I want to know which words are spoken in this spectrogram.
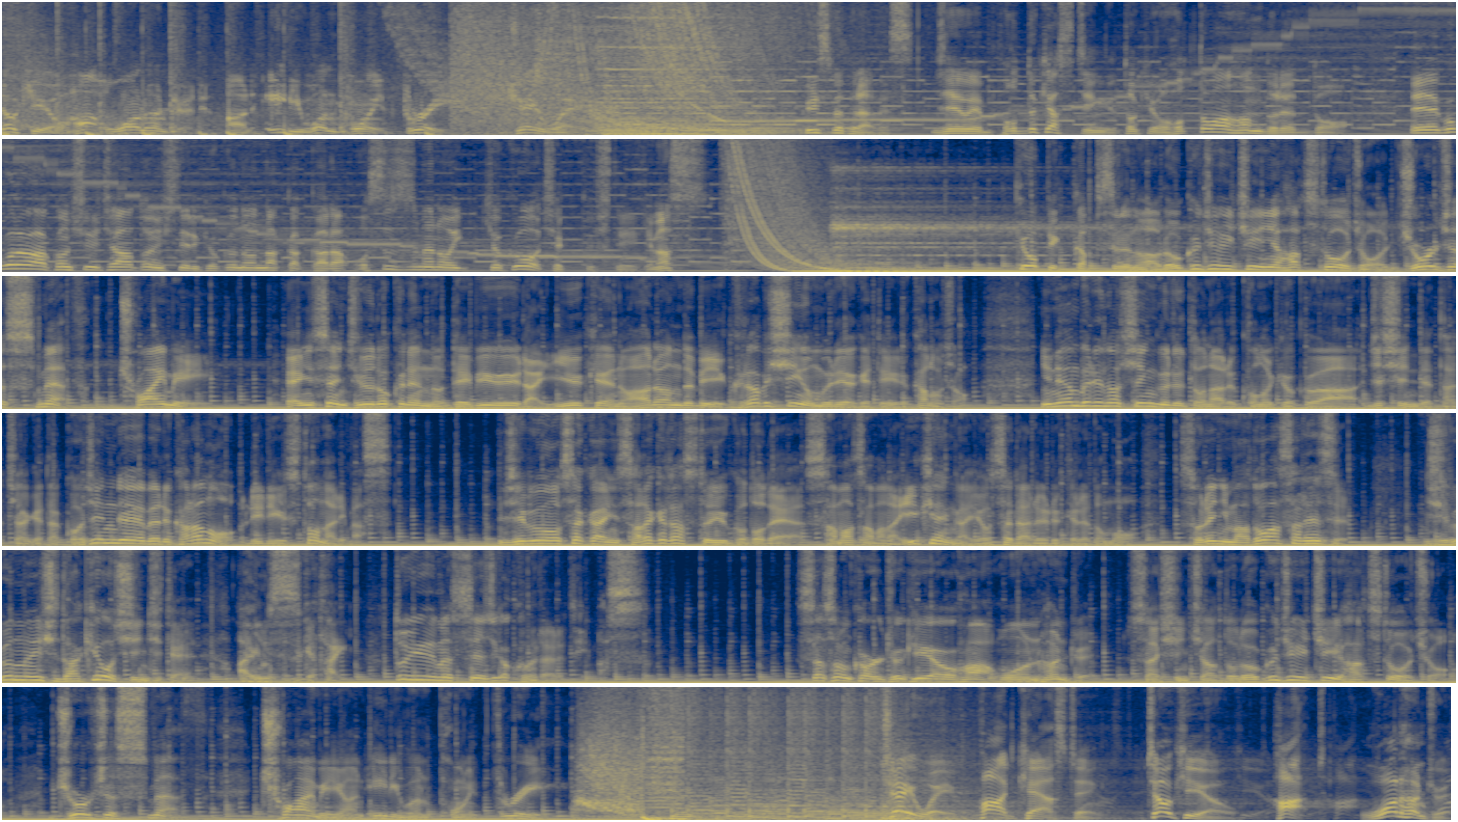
TOKYO HOT 100 on 81.3 J-WAVE クリス・ベプラーです。J-WAVE ポッドキャスティング TOKYO HOT 100、えーここでは今週チャートにしている曲の中からおすすめの一曲をチェックしていきます。今日ピックアップするのは61位に初登場 Georgia Smith Try Me 2016年のデビュー以来 UK の R&B クラブシーンを盛り上げている彼女。2年ぶりのシングルとなるこの曲は自身で立ち上げた個人レーベルからのリリースとなります。自分を世界にさらけ出すということで様々な意見が寄せられるけれどもそれに惑わされず自分の意志だけを信じて歩み続けたいというメッセージが込められています。サソンカー Tokyo Hot 100最新チャート61位初登場 Georgia Smith Try Me on 81.3 J-WAVE PODCASTING TOKYO HOT 100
